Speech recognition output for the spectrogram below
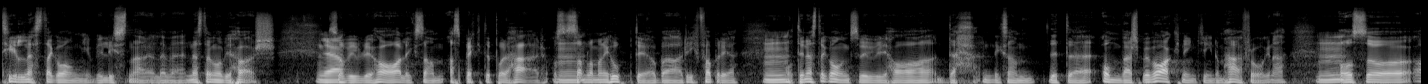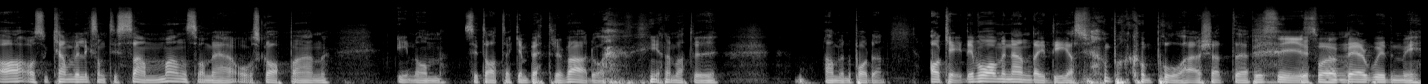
till nästa gång vi lyssnar eller nästa gång vi hörs. Yeah. Så vi vill ha liksom, aspekter på det här och så mm. samlar man ihop det och bara riffar på det. Mm. Och till nästa gång så vill vi ha det, liksom, lite omvärldsbevakning kring de här frågorna. Mm. Och, så, ja, och så kan vi liksom tillsammans vara med och skapa en, inom citattecken, bättre värld då, genom att vi använder podden. Okej, det var min enda idé som jag bara kom på här. Så att, eh, Precis, det får men, bear with me.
